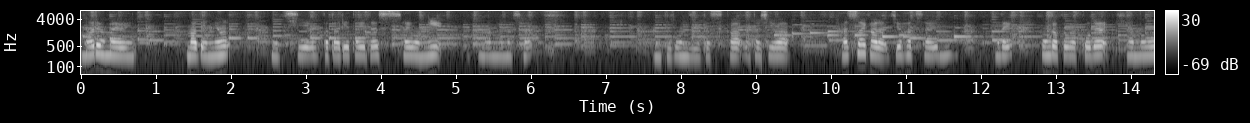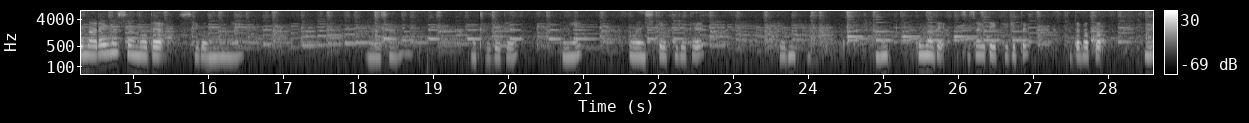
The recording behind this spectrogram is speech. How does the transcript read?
なる前までの道を語りたいです最後に、まあ、皆さんご存知ですか私は8歳から18歳まで音楽学校でピアノを習いましたので最後に皆さんのおかげで本当に応援してくれてこれここまで支えてくれて方々に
